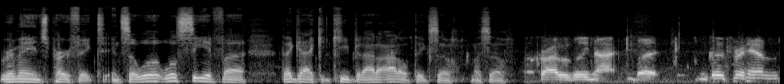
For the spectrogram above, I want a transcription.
remains perfect, and so we'll we'll see if uh, that guy can keep it. I don't, I don't think so myself. Probably not, but good for him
